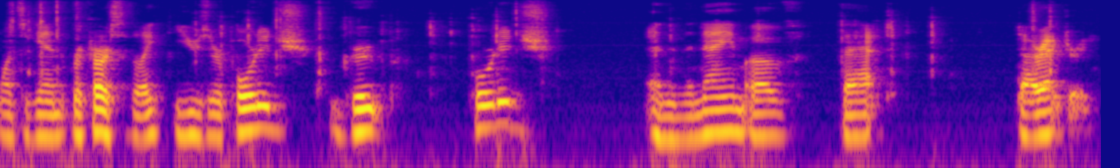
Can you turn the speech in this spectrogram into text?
Once again, recursively, user portage, group portage, and then the name of that directory.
